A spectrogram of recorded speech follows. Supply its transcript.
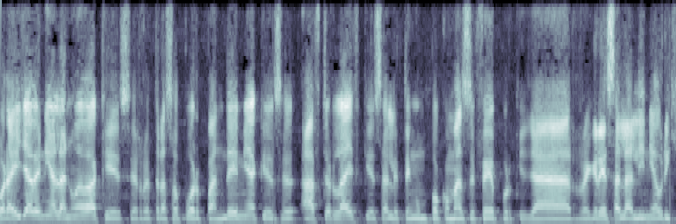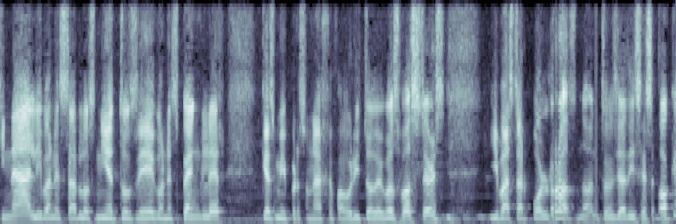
por ahí ya venía la nueva que se retrasó por pandemia, que es Afterlife, que esa le tengo un poco más de fe porque ya regresa la línea original y van a estar los nietos de Egon Spengler, que es mi personaje favorito de Ghostbusters, y va a estar Paul Ross, ¿no? Entonces ya dices, ok,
